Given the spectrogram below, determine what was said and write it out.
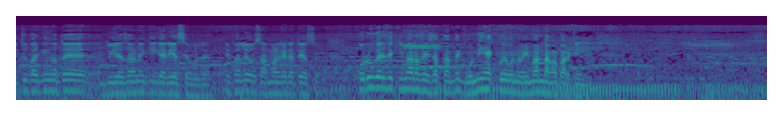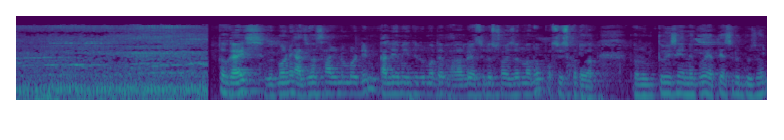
এইটো পাৰ্কিঙতে দুই হাজাৰ নে কি গাড়ী আছে বোলে। সেইফালেও আছে আমাৰ গাড়ী তাতে আছে। সৰু গাড়ী যে কিমান আছে হিচাপ তাতে গণি শেষ কৰিব নোৱাৰে ইমান ডাঙৰ পাৰ্কিং তো গাইজ গুড মৰ্ণিং আজি হ'ল চাৰি নম্বৰ দিন। কালি আমি এইটো ৰুমতে ভাড়া লৈ আছিলোঁ ছয়জন মানুহ পঁচিছশ টকাত। ৰুমটো হৈছে এনেকুৱা ইয়াতে আছিলোঁ দুজন।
